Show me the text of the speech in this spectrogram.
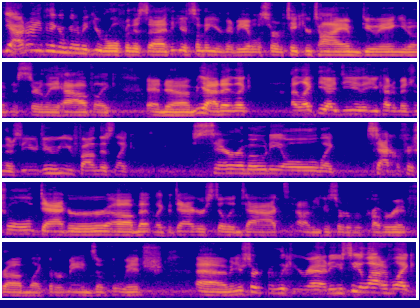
yeah, I don't even think I'm going to make you roll for this. I think it's something you're going to be able to sort of take your time doing. You don't necessarily have like, and um, yeah, and I, like I like the idea that you kind of mentioned there. So you do you found this like ceremonial like sacrificial dagger um, that like the dagger's still intact. Um, you can sort of recover it from like the remains of the witch, um, and you're sort of looking around and you see a lot of like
